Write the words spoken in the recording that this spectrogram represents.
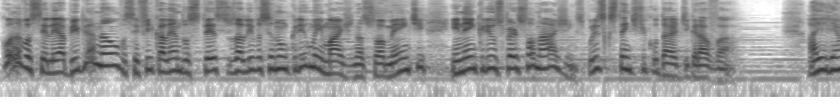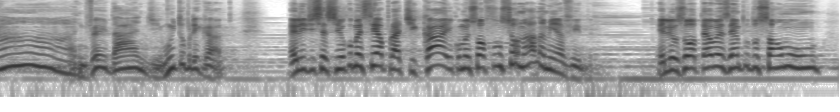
Quando você lê a Bíblia, não, você fica lendo os textos ali, você não cria uma imagem na sua mente e nem cria os personagens. Por isso que você tem dificuldade de gravar. Aí ele, ah, em verdade, muito obrigado. Aí ele disse assim: Eu comecei a praticar e começou a funcionar na minha vida. Ele usou até o exemplo do Salmo 1.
